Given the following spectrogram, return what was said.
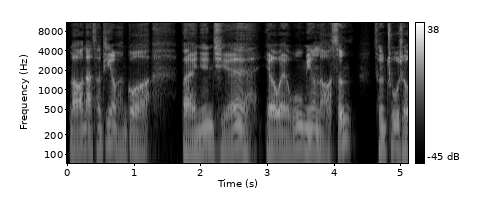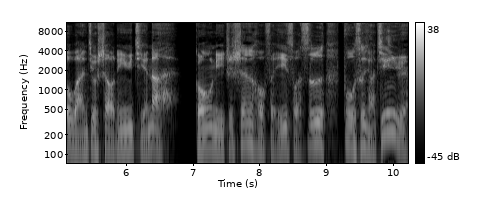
老衲曾听闻过。百年前，有位无名老僧曾出手挽救少林于劫难，功力之深厚，匪夷所思。不曾想今日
